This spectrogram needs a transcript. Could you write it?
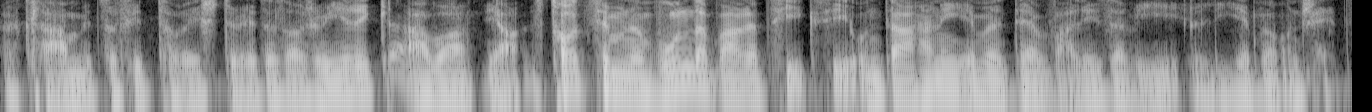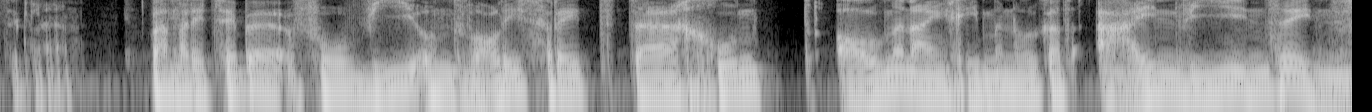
Äh, klar, mit so vielen Touristen wird das auch schwierig, aber ja, es ist trotzdem eine wunderbare Zeit und da habe ich eben der Walliser wie liebe und schätze gelernt. Wenn man jetzt eben von Wein und Wallis redet, dann kommt allen eigentlich immer nur gerade ein Wein in Sinn.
